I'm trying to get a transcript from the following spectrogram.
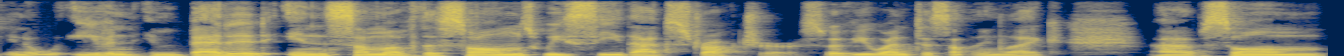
you know, even embedded in some of the Psalms, we see that structure. So if you went to something like uh, Psalm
